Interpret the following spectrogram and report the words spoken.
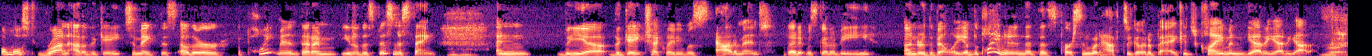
almost run out of the gate to make this other appointment that I'm, you know, this business thing. Mm-hmm. And the, uh, the gate check lady was adamant that it was going to be under the belly of the plane and that this person would have to go to baggage claim and yada, yada, yada. Right.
